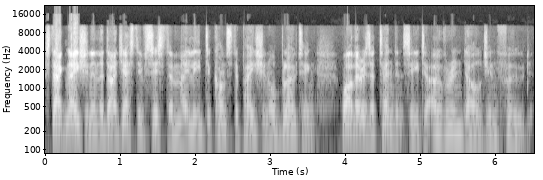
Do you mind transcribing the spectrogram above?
Stagnation in the digestive system may lead to constipation or bloating, while there is a tendency to overindulge in food.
